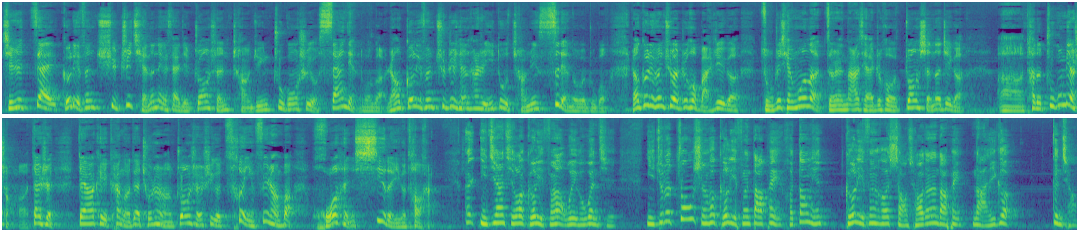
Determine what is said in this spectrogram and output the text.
其实，在格里芬去之前的那个赛季，庄神场均助攻是有三点多个，然后格里芬去之前，他是一度场均四点多个助攻，然后格里芬去了之后，把这个组织前锋的责任拿起来之后，庄神的这个。啊、他的助攻变少了，但是大家可以看到，在球场上，庄神是一个策应非常棒、活很细的一个糙汉。哎，你既然提到了格里芬啊，我有个问题，你觉得庄神和格里芬的搭配和当年格里芬和小乔丹的搭配哪一个更强？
